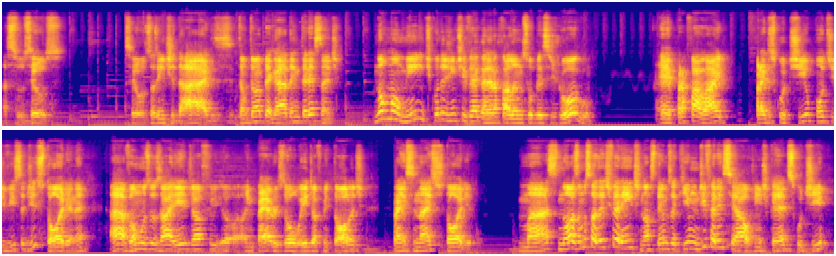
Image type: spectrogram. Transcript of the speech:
as, os seus, seus, suas entidades. Então tem uma pegada interessante. Normalmente, quando a gente vê a galera falando sobre esse jogo, é para falar e para discutir o ponto de vista de história, né? Ah, vamos usar Age of Empires ou Age of Mythology para ensinar história. Mas nós vamos fazer diferente. Nós temos aqui um diferencial. A gente quer discutir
